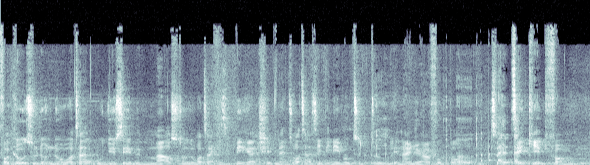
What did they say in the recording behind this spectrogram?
for those who don't know what are would you say the milestones what are his big achievements what has he been able to do in Nigerian football to Uh, I- I- take it from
